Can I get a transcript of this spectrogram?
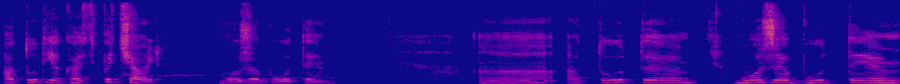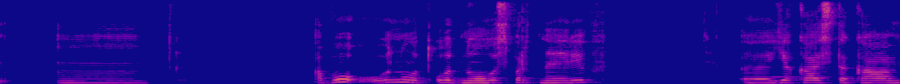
А тут якась печаль може бути. А, тут е, може бути або ну, одного з партнерів е, якась така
